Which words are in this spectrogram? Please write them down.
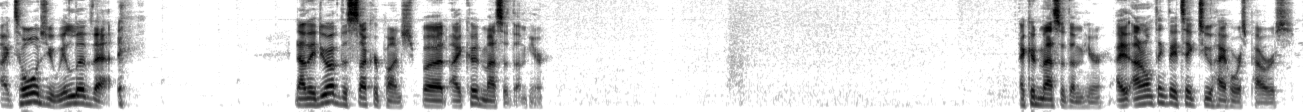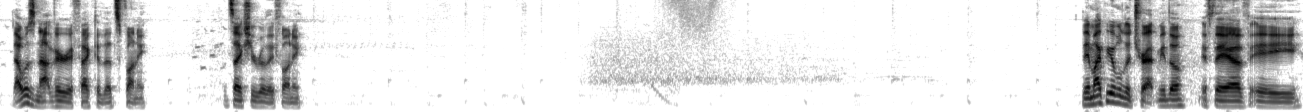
I told you, we live that. now, they do have the Sucker Punch, but I could mess with them here. I could mess with them here. I, I don't think they take two high horsepowers. That was not very effective. That's funny. That's actually really funny. They might be able to trap me though if they have a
